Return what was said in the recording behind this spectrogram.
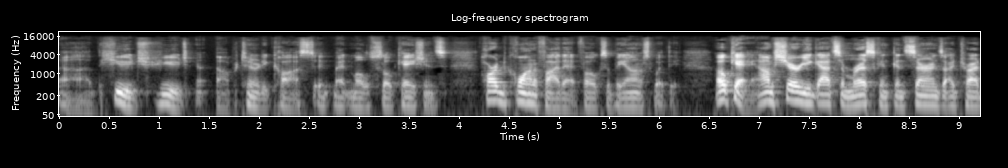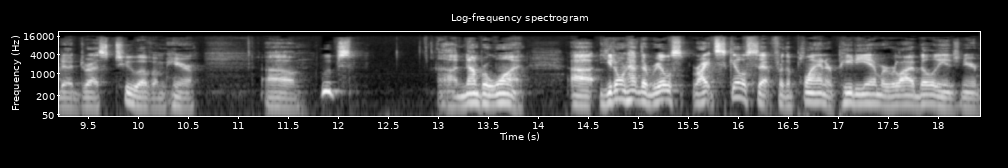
Uh, huge, huge opportunity costs at, at, most locations. Hard to quantify that, folks, I'll be honest with you. Okay, I'm sure you got some risk and concerns. I tried to address two of them here. Uh, whoops. Uh, number one, uh, you don't have the real right skill set for the planner, PDM, or reliability engineer.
